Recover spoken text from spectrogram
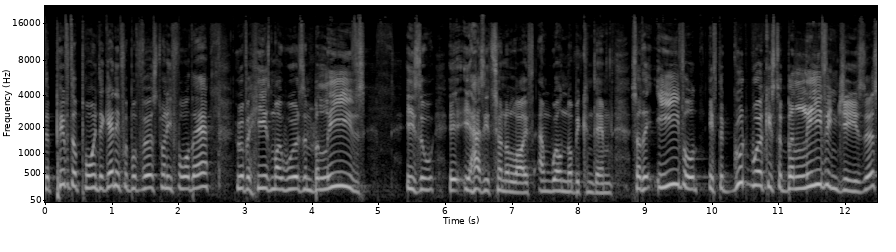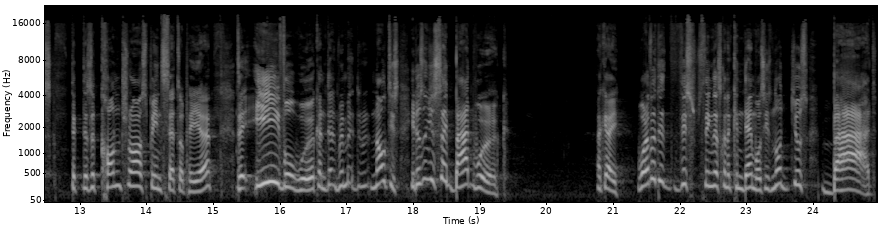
The pivotal point, again, if we put verse 24 there, whoever hears my words and believes is the, it has eternal life and will not be condemned. So the evil, if the good work is to believe in Jesus, there's a contrast being set up here. The evil work, and notice, it doesn't just say bad work. Okay, whatever this thing that's going to condemn us is not just bad.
